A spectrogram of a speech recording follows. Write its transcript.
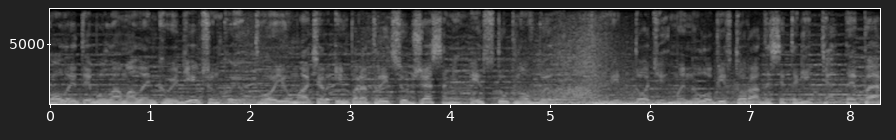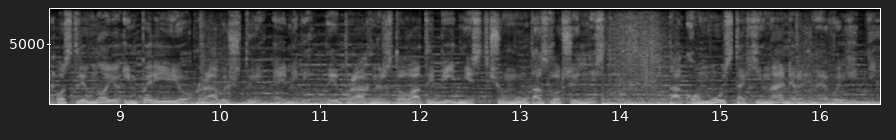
Коли ти була маленькою дівчинкою, твою матір імператрицю Джесамін підступно вбили. Відтоді минуло півтора десятиліття. Тепер острівною імперією правиш ти, Емілі. Ти прагнеш здолати бідність, чуму та злочинність. Та комусь такі наміри невигідні.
